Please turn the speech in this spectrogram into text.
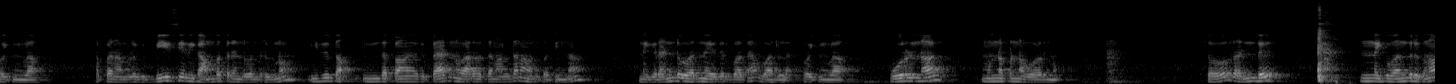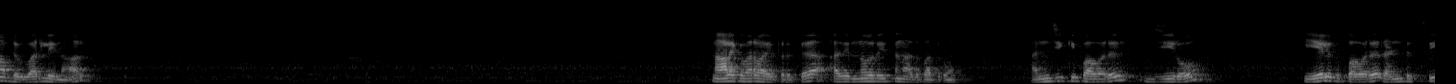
ஓகேங்களா? அப்போ நம்மளுக்கு பிசி இன்னைக்கு ஐம்பத்தி ரெண்டு வந்திருக்கணும். இதுதான். இந்த பேட்டர்ன் வர்றதுனால தான் நான் வந்து பார்த்திங்கன்னா இன்றைக்கி ரெண்டு வரணும் எதிர்பார்த்தேன் வரல. ஓகேங்களா? ஒரு நாள் முன்ன பின்ன வரணும். ஸோ ரெண்டு இன்னைக்கு வந்திருக்கணும். அப்படி வரலினால் நாளைக்கு வர வாய்ப்பு இருக்குது அது இன்னொரு ரீசன் அதை பார்த்துருவோம். அஞ்சுக்கு பவரு ஜீரோ ஏழுக்கு பவர் ரெண்டு சி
